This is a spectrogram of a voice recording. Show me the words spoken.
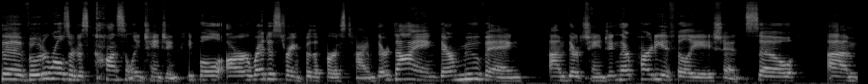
the voter rolls are just constantly changing. People are registering for the first time. They're dying. They're moving. Um, they're changing their party affiliation. So um,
